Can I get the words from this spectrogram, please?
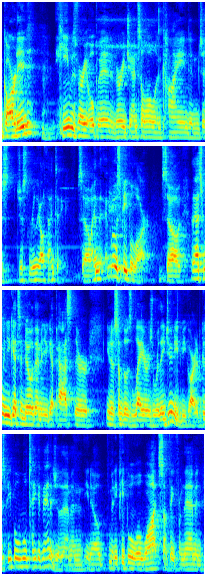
guarded. Mm-hmm. He was very open and very gentle and kind and just just really authentic. So, and, and most people are. So that's when you get to know them and you get past their, you know, some of those layers where they do need to be guarded because people will take advantage of them, and you know, many people will want something from them, and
